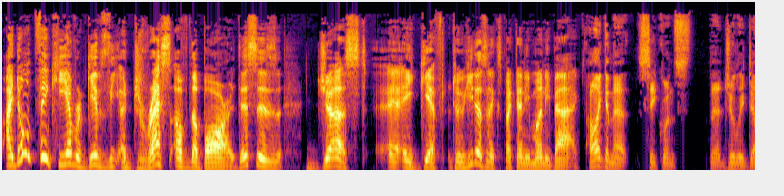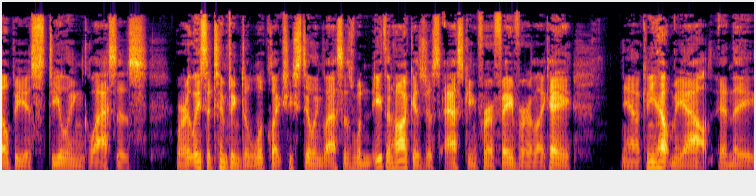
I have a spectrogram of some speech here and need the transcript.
I don't think he ever gives the address of the bar. This is just a, a gift to. He doesn't expect any money back. I like in that sequence that Julie Delpy is stealing glasses, or at least attempting to look like she's stealing glasses, when Ethan Hawke is just asking for a favor, like, "Hey, you know, can you help me out?" And the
